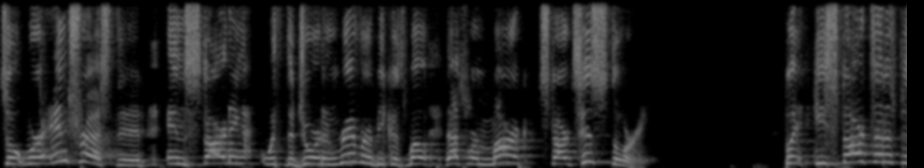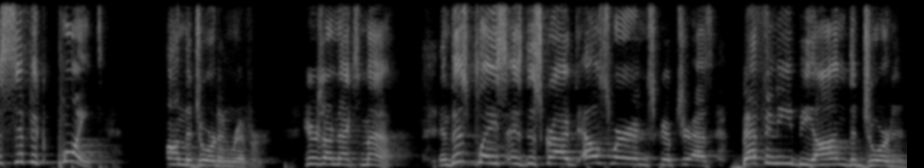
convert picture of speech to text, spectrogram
So we're interested in starting with the Jordan River because, well, that's where Mark starts his story. But he starts at a specific point on the Jordan River. Here's our next map. And this place is described elsewhere in scripture as Bethany beyond the Jordan.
